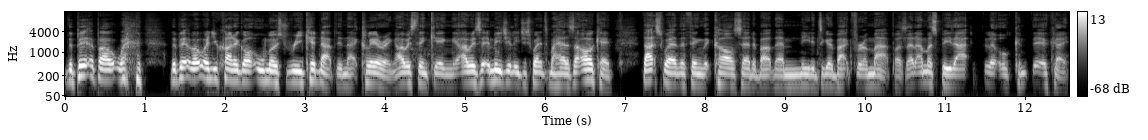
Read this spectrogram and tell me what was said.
the bit about when, the bit about when you kind of got almost re-kidnapped in that clearing. I was thinking, I was immediately just went into my head. I was like, oh, okay, that's where the thing that Karl said about them needing to go back for a map. I said that must be that little. Con- okay,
